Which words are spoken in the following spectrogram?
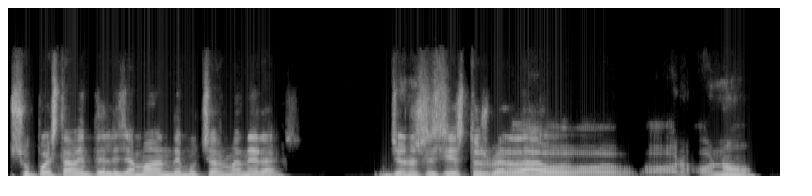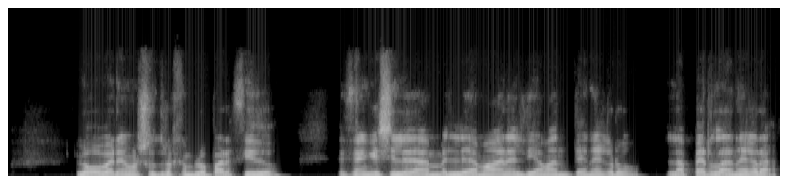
supuestamente le llamaban de muchas maneras. Yo no sé si esto es verdad o, o- o no. Luego veremos otro ejemplo parecido. Decían que si le, llam- le llamaban el diamante negro, la perla negra,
